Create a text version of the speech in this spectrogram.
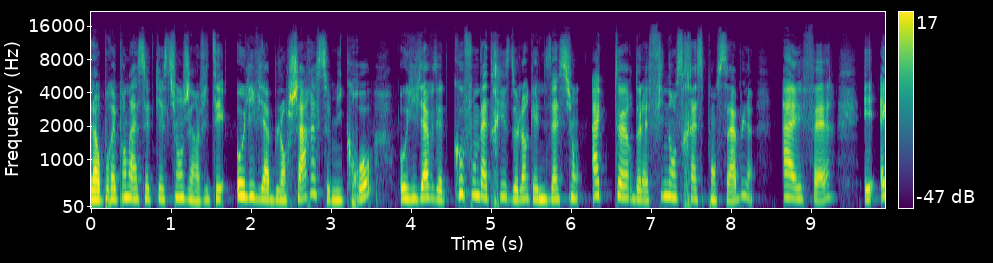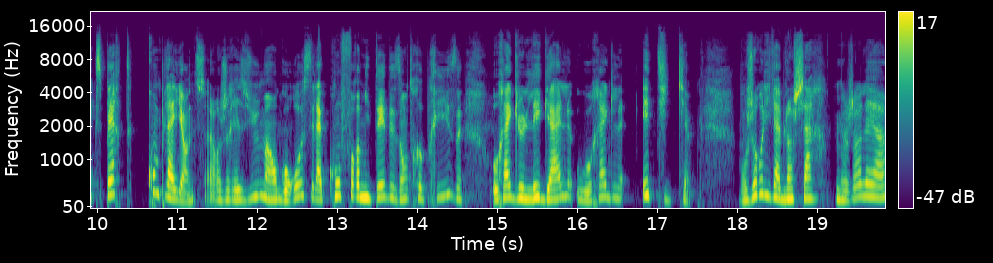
Alors pour répondre à cette question, j'ai invité Olivia Blanchard à ce micro. Olivia, vous êtes cofondatrice de l'organisation Acteurs de la finance responsable, AFR, et experte compliance. Alors je résume, hein, en gros, c'est la conformité des entreprises aux règles légales ou aux règles éthiques. Bonjour Olivia Blanchard. Bonjour Léa.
